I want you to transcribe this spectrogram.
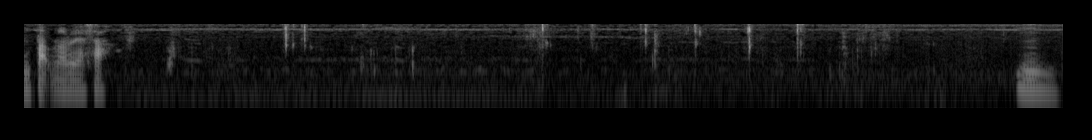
mantap luar biasa. Hmm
